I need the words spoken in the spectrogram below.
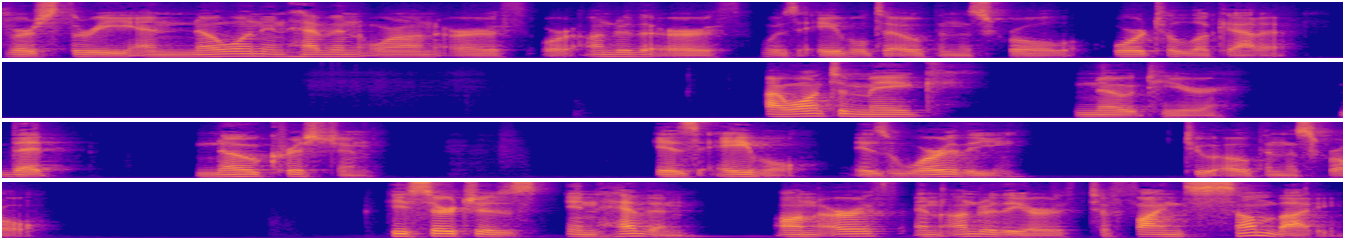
Verse 3 And no one in heaven or on earth or under the earth was able to open the scroll or to look at it. I want to make note here that no Christian is able, is worthy to open the scroll. He searches in heaven, on earth, and under the earth to find somebody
